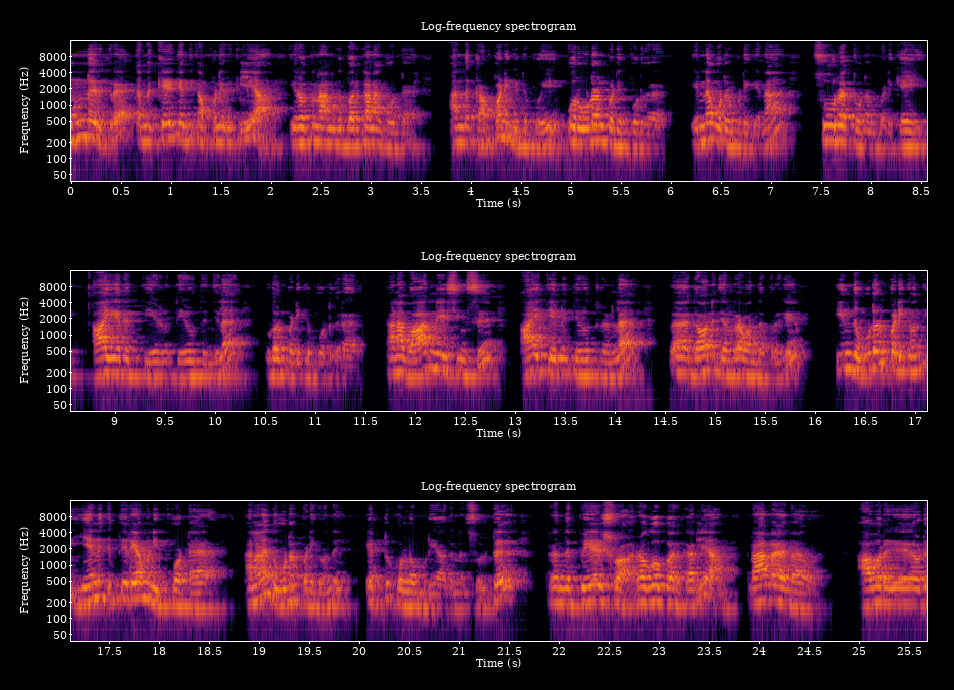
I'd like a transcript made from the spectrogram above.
முன்னே இருக்கிற அந்த கிழக்கந்தி கம்பெனி இருக்கு இல்லையா இருபத்தி நான்கு பர்கானா கோட்டை. அந்த கம்பெனிக்கிட்ட போய் ஒரு உடன்படிக்கை போடுகிறார். என்ன உடன்படிக்கைனா சூரத் உடன்படிக்கை. ஆயிரத்தி எழுநூற்றி எழுபத்தஞ்சில் உடன்படிக்கை போட்டுக்கிறார். ஆனால் வார்னேசிங்ஸு ஆயிரத்தி எழுநூற்றி எழுபத்தி ரெண்டில் கவர்னர் ஜெனரலாக வந்த பிறகு இந்த உடன்படிக்கை வந்து எனக்கு தெரியாமல் நீ போட்ட. அதனால் இந்த உடன்படிக்கை வந்து ஏற்றுக்கொள்ள முடியாதுன்னு சொல்லிட்டு அந்த பேஷ்வா ரகோபா இருக்கார் இல்லையா? நாராயண ராவ். அவரோட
